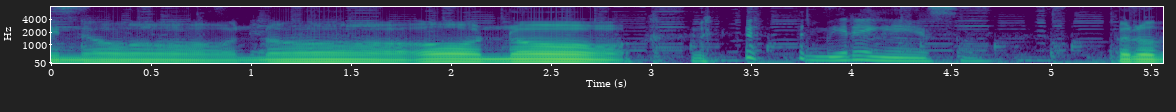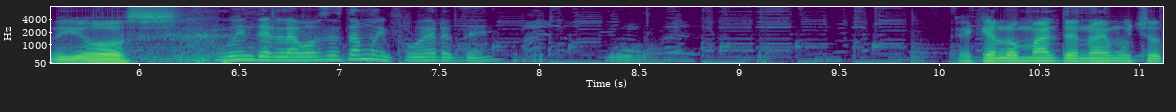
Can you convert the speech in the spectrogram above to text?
Ay, no, no, oh, no. Miren eso. Pero Dios, Winder, la voz está muy fuerte. es que los martes no hay mucho,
